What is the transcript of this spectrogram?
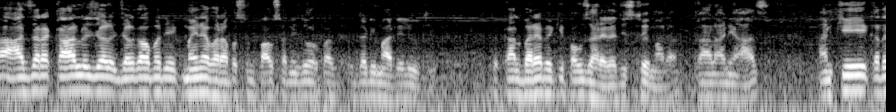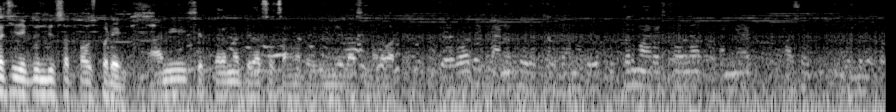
हा आज जरा काल जळ जळगावमध्ये एक महिन्याभरापासून पावसाने जवळपास दडी मारलेली होती. तर काल बऱ्यापैकी पाऊस झालेला दिसतोय मला काल आणि आज. आणखी कदाचित एक दोन दिवसात पाऊस पडेल आणि शेतकऱ्यांना दिलासा चांगला प्रकारे मिळेल असं मला वाटतं. जळगावात एक उत्तर महाराष्ट्राला अन्याय असं बोललं जातं.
